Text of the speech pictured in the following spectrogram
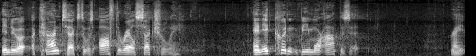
into a, a context that was off the rails sexually, and it couldn't be more opposite, right?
